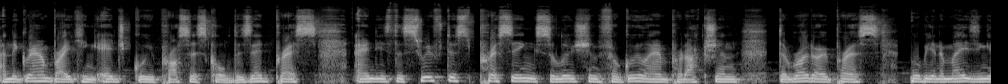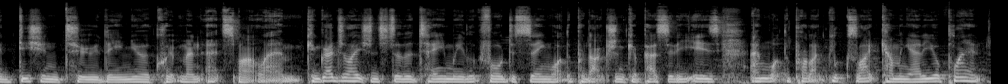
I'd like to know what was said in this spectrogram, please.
and the groundbreaking edge glue process called the Z Press, and is the swiftest pressing solution for glulam production. The Roto Press will be an amazing addition to the new equipment at SmartLam. Congratulations to the team. We look forward to seeing what the production capacity is and what the product looks like coming out of your plant.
